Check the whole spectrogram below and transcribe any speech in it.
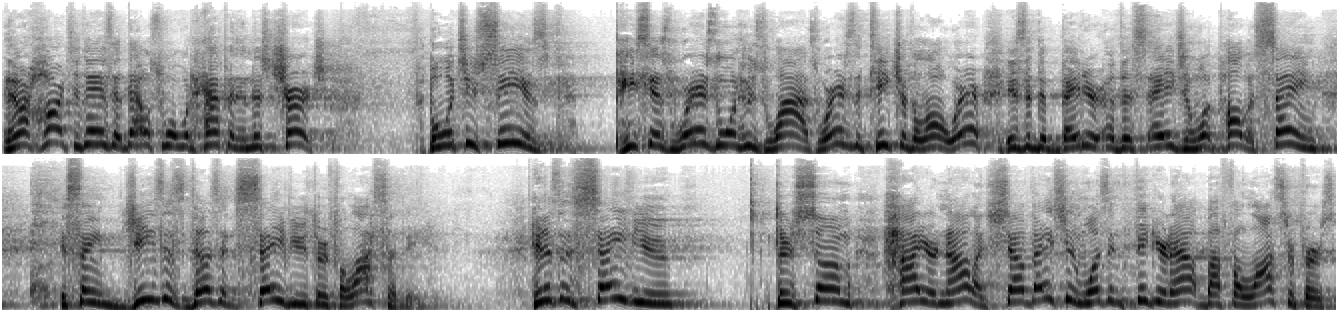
And our heart today is that that was what would happen in this church. But what you see is he says, Where is the one who's wise? Where is the teacher of the law? Where is the debater of this age? And what Paul is saying is saying Jesus doesn't save you through philosophy, He doesn't save you through some higher knowledge. Salvation wasn't figured out by philosophers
